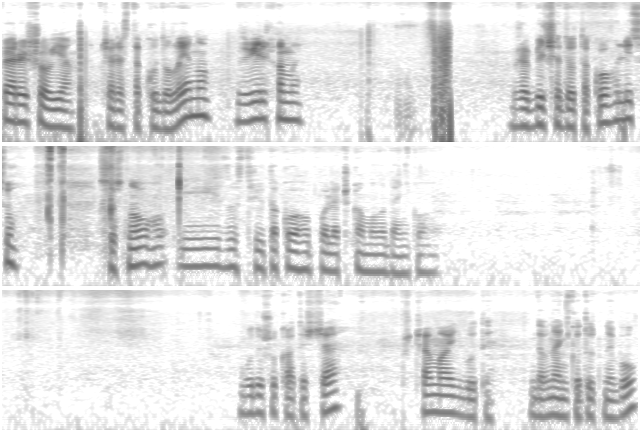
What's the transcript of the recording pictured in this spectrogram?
Перейшов я через таку долину з вільхами. Вже більше до такого лісу соснового і зустрів такого полячка молоденького. Буду шукати ще. Ще мають бути. Давненько тут не був.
